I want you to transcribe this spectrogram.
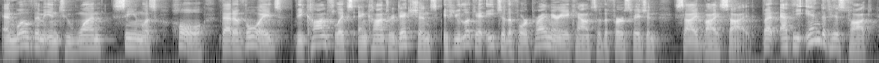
and wove them into one seamless whole that avoids the conflicts and contradictions if you look at each of the four primary accounts of the first vision side by side. But at the end of his talk,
